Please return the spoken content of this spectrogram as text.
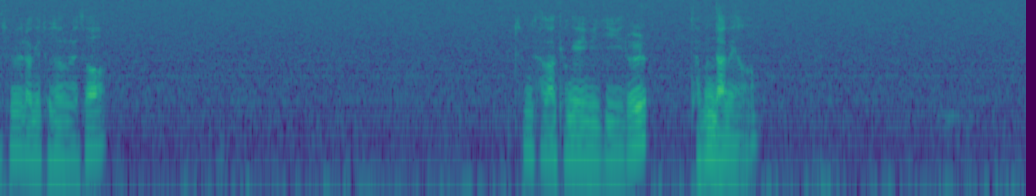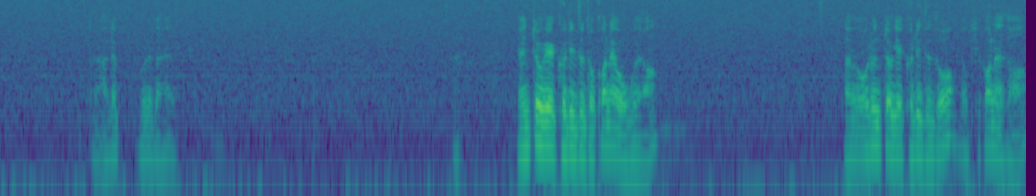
세밀하게 조정을 해서 승사가 경계 이미지를 잡은 다음에요. 아래 부분에다 해. 왼쪽에 그리드도 꺼내오고요. 그 다음에 오른쪽에 그리드도 역시 꺼내서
